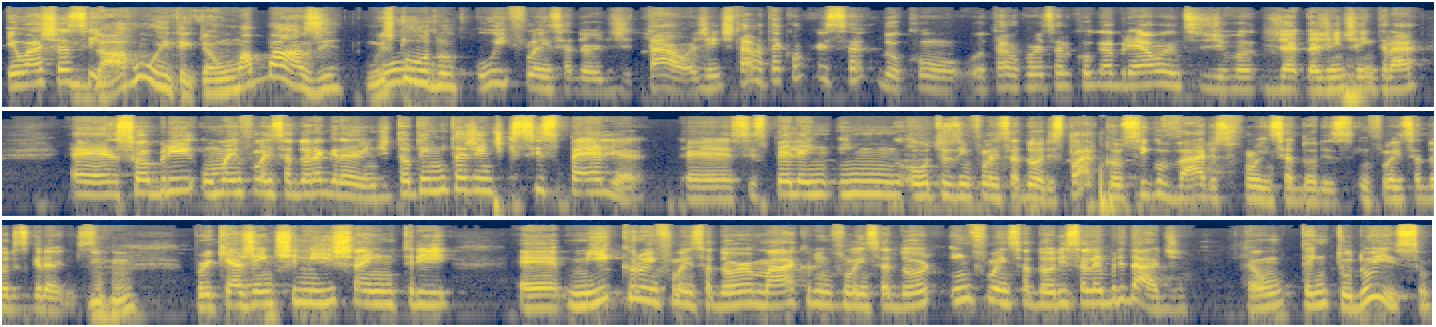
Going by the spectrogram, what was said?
eu acho assim. Dá ruim, tem que ter uma base, um o, estudo. O influenciador digital, a gente estava até conversando com. Eu estava conversando com o Gabriel antes de, de, da gente entrar. É, sobre uma influenciadora grande. Então tem muita gente que se espelha, é, se espelha em, em, outros influenciadores. Claro que eu sigo vários influenciadores, influenciadores grandes, uhum. porque a gente nicha entre é, micro influenciador, macro influenciador, influenciador e celebridade. Então tem tudo isso.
